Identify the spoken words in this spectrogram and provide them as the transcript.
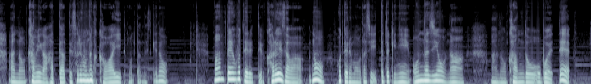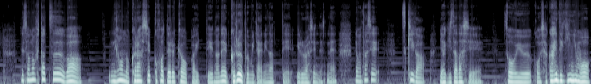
あの紙が貼ってあってそれもなんか可愛いと思ったんですけど万平ホテルっていう軽井沢のホテルも私行った時に同じようなあの感動を覚えてでその2つは日本のクラシックホテル協会っていうのでグループみたいになっているらしいんですね。で私月がヤギ座だしそういうこう社会的にも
